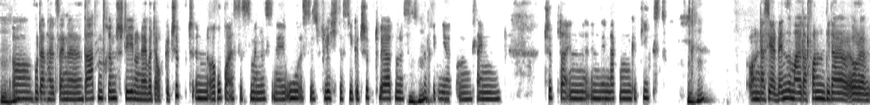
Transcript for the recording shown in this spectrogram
mhm. äh, wo dann halt seine Daten drinstehen und er wird auch gechippt. In Europa ist es zumindest, in der EU ist es Pflicht, dass die gechippt werden. Das, mhm. Wir kriegen ja so einen kleinen Chip da in, in den Nacken gepiekst. Mhm. Und dass sie halt, wenn sie mal davon wieder oder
